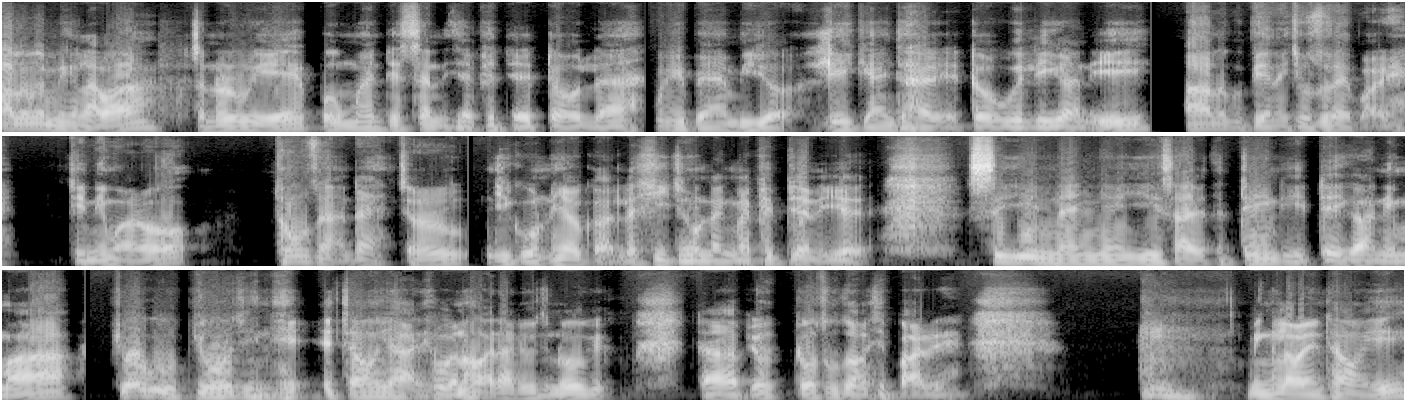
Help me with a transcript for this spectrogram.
ားလုံးပဲမင်္ဂလာပါကျွန်တော်တို့ရဲ့ပုံမှန်တင်ဆက်နေကြဖြစ်တဲ့တော်လန်ဝေဖန်ပြီးတော့လေကန်ကြတဲ့တော်ဝေလေးကနေအားလုံးကိုပြန်လည်ကြိုဆိုလိုက်ပါတယ်ဒီနေ့မှာတော့ထုံးစံအတိုင်းကျွန်တော်တို့ညီကိုနှစ်ယောက်ကလက်ရှိကျွန်တော်နိုင်ငံမှာဖြစ်ပျက်နေတဲ့စီးရီနိုင်ငံရေးစားတဲ့သတင်းတွေတဲကနေမှပြောဖို့ပြောချင်တဲ့အကြောင်းအရာတွေပေါ့နော်အဲ့ဒါတွေကိုကျွန်တော်တို့ဒါပြောပြောဆိုသွားမှာဖြစ်ပါတယ်မင်္ဂလာပါနေထောင်ကြီး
